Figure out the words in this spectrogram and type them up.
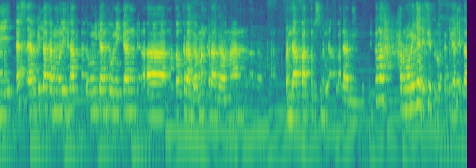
di SR kita akan melihat keunikan-keunikan uh, atau keragaman-keragaman pendapat tersebut. Dan itulah harmoninya di situ. Ketika kita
